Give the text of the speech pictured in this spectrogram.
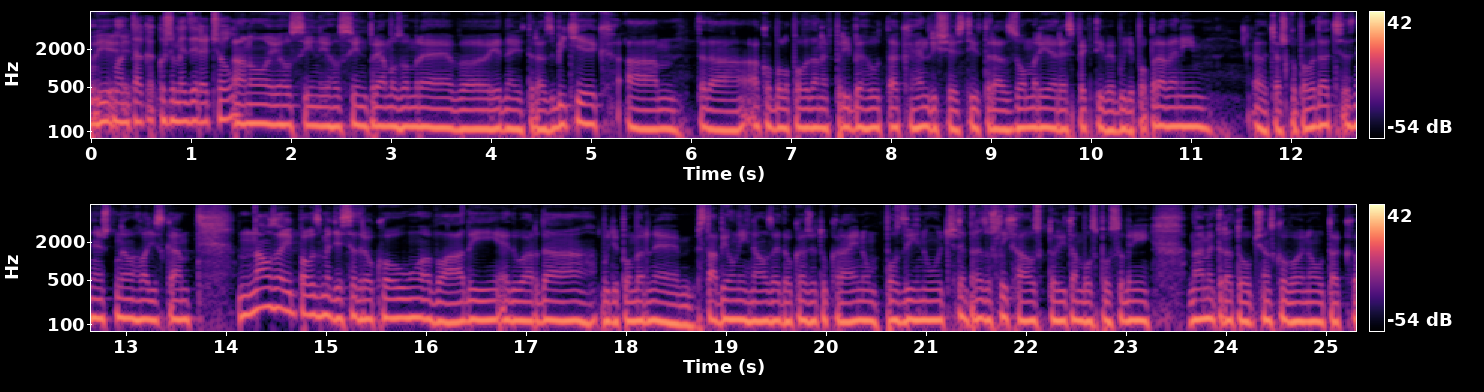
je, len tak akože medzi rečou. Áno, jeho syn, jeho syn priamo zomre v jednej teda z bitiek a teda ako bolo povedané v príbehu, tak Henry VI teraz zomrie, respektíve bude popravený E, ťažko povedať z dnešného hľadiska. Naozaj povedzme 10 rokov vlády Eduarda bude pomerne stabilných, naozaj dokáže tú krajinu pozdvihnúť. Ten predošlý chaos, ktorý tam bol spôsobený najmä teda tou občianskou vojnou, tak e,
